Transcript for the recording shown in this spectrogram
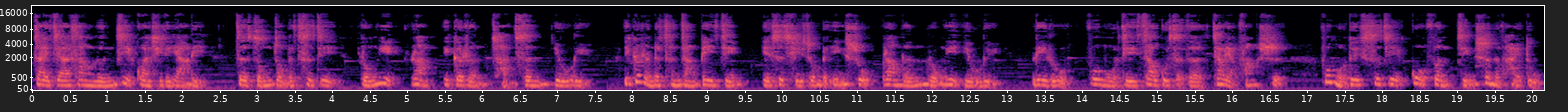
再加上人际关系的压力，这种种的刺激容易让一个人产生忧虑。一个人的成长背景也是其中的因素，让人容易忧虑。例如，父母及照顾者的教养方式，父母对世界过分谨慎的态度。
